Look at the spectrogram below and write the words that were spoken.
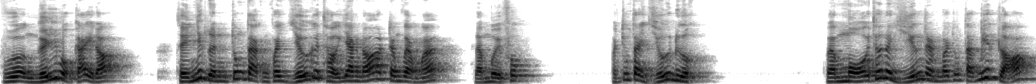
vừa nghĩ một cái gì đó, thì nhất định chúng ta cũng phải giữ cái thời gian đó trong vòng á, là 10 phút. Mà chúng ta giữ được. Và mọi thứ nó diễn ra mà chúng ta biết rõ.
